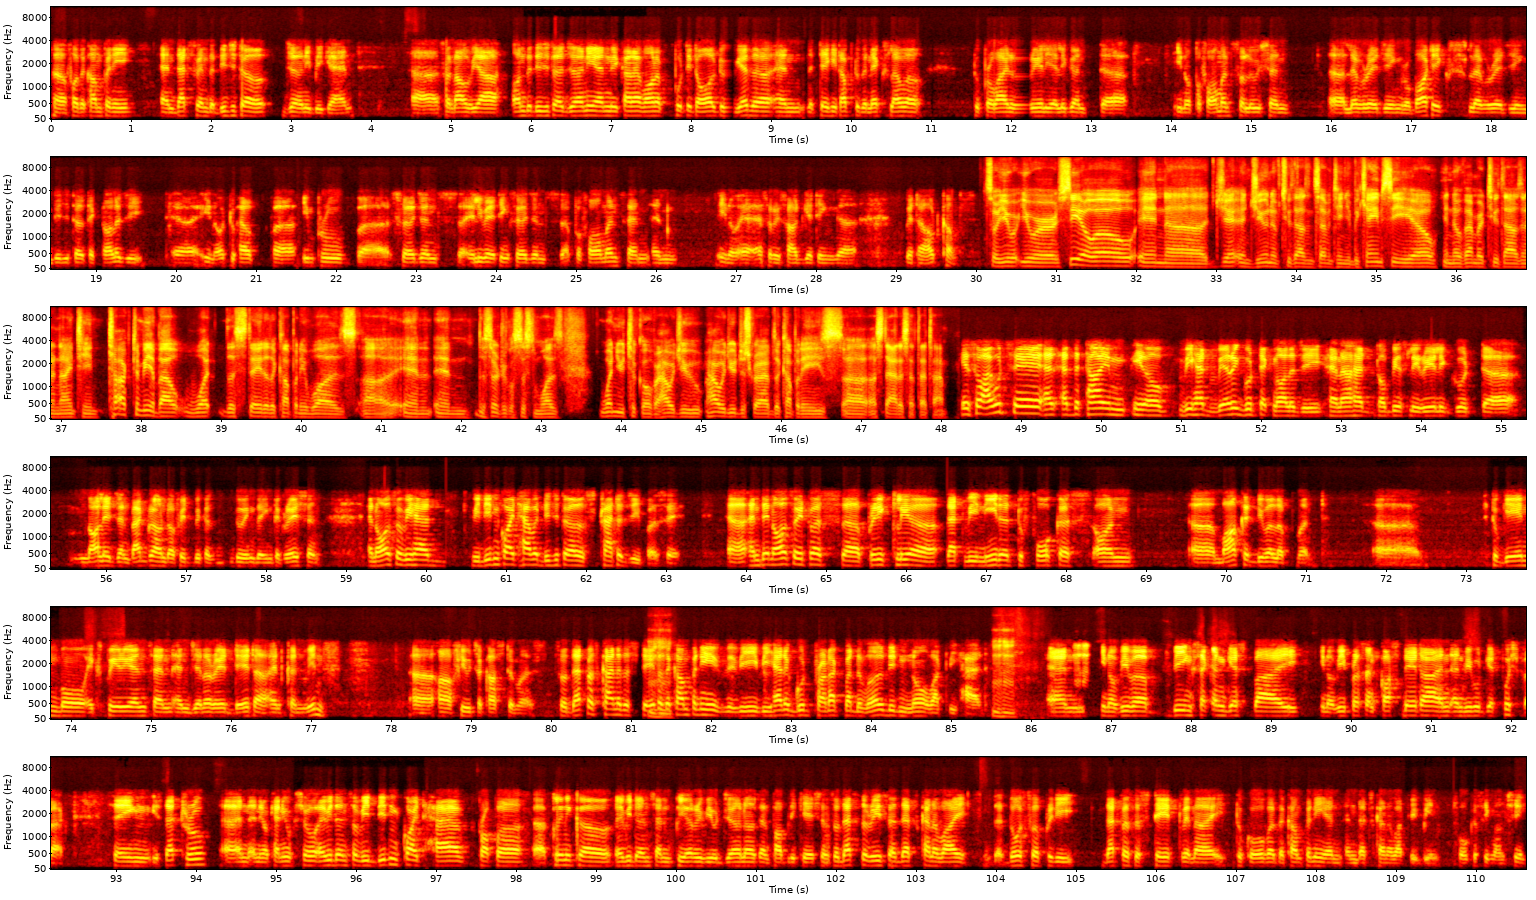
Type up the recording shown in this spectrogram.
uh, for the company, and that's when the digital journey began. Uh, so now we are on the digital journey and we kind of want to put it all together and take it up to the next level to provide a really elegant, uh, you know, performance solution, uh, leveraging robotics, leveraging digital technology, uh, you know, to help uh, improve surgeons, elevating surgeons' performance and, and, you know, as a result, getting better outcomes. So you were you were COO in uh, in June of 2017. You became CEO in November 2019. Talk to me about what the state of the company was uh, and and the surgical system was when you took over. How would you how would you describe the company's uh, status at that time? Yeah, so I would say at, at the time, you know, we had very good technology, and I had obviously really good uh, knowledge and background of it because doing the integration and also we had we didn't quite have a digital strategy per se. Uh, and then also it was uh, pretty clear that we needed to focus on uh, market development uh, to gain more experience and, and generate data and convince uh, our future customers. So that was kind of the state mm-hmm. of the company. We, we had a good product, but the world didn't know what we had. Mm-hmm and you know we were being second guessed by you know, we present cost data and, and we would get pushback saying, is that true? And, and you know, can you show evidence? So we didn't quite have proper uh, clinical evidence and peer-reviewed journals and publications. So that's the reason. That's kind of why those were pretty. That was the state when I took over the company, and, and that's kind of what we've been focusing on since.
